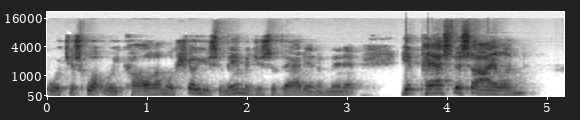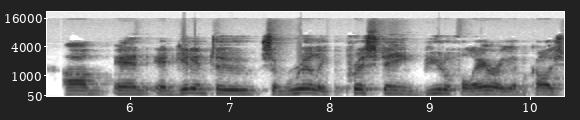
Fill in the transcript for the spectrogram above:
which is what we call. I'm going to show you some images of that in a minute. Get past this island um, and and get into some really pristine, beautiful area because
